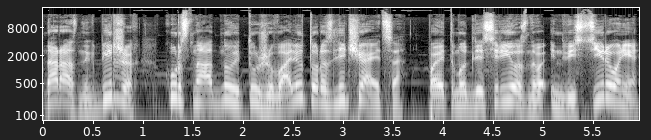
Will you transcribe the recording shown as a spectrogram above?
На разных биржах курс на одну и ту же валюту различается, поэтому для серьезного инвестирования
